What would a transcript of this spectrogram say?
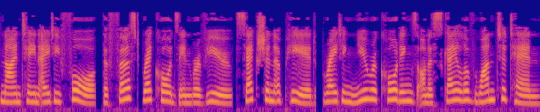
1984, the first Records in Review section appeared, rating new recordings on a scale of 1 to 10.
